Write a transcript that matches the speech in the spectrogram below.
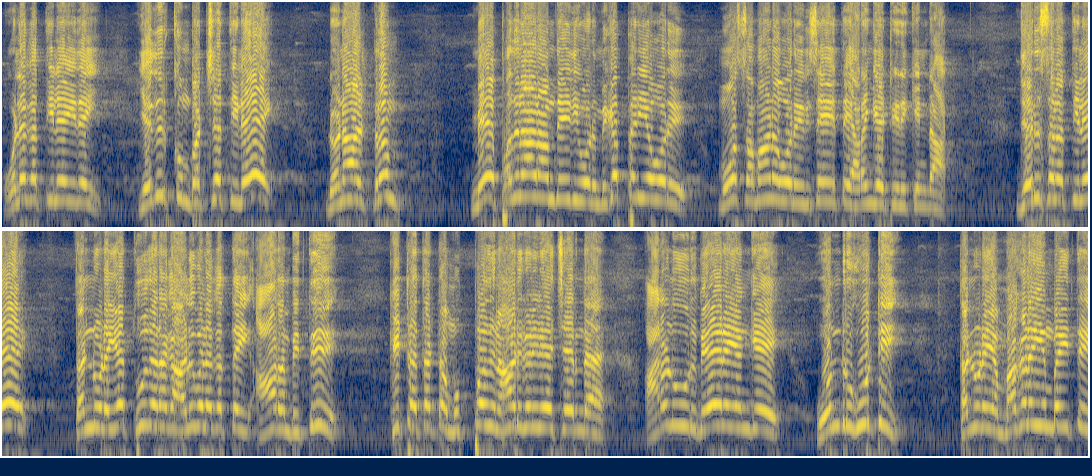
உலகத்திலே இதை எதிர்க்கும் பட்சத்திலே டொனால்ட் ட்ரம்ப் மே பதினாறாம் தேதி ஒரு மிகப்பெரிய ஒரு மோசமான ஒரு விஷயத்தை அரங்கேற்றிருக்கின்றார் ஜெருசலத்திலே தன்னுடைய தூதரக அலுவலகத்தை ஆரம்பித்து கிட்டத்தட்ட முப்பது நாடுகளிலே சேர்ந்த அறுநூறு பேரை அங்கே ஒன்று கூட்டி தன்னுடைய மகளையும் வைத்து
